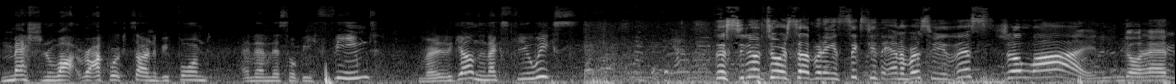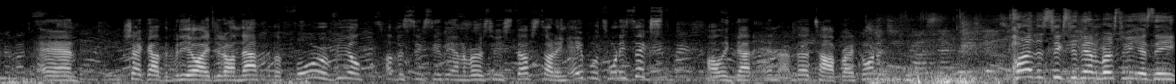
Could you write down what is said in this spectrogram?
mesh and rock rockwork starting to be formed, and then this will be themed, ready to go in the next few weeks. The studio tour is celebrating its 60th anniversary this July. You can go ahead and check out the video I did on that for the full reveal of the 60th anniversary stuff starting April 26th. I'll link that in the top right corner. Part of the 60th anniversary is a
